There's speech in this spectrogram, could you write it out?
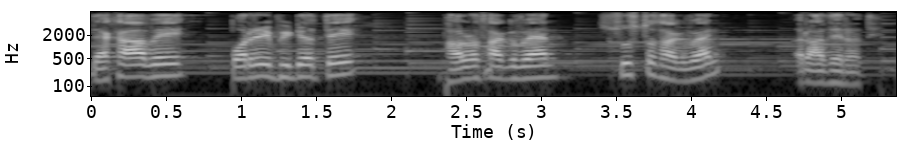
দেখা হবে পরের ভিডিওতে ভালো থাকবেন, সুস্থ থাকবেন। রাধে রাধে।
